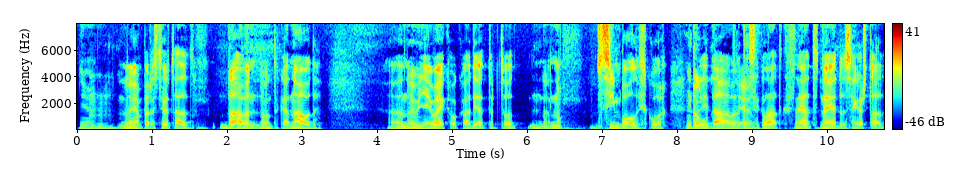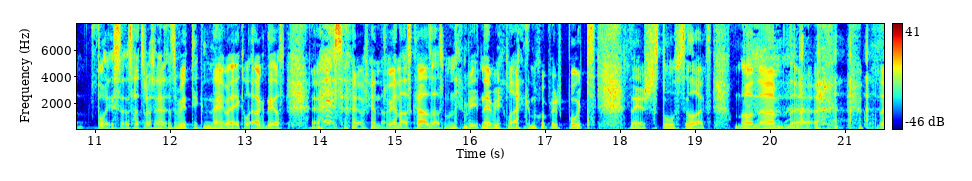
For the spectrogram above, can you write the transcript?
Jā. Mm. Nu, jā, parasti jau tāda dāvana, nu, tā kā nauda. Nu, viņai vajag kaut kādu jā, tur to nu, simbolisko Nu, dāvanu, jā. kas ir klāta. Kas jā, tu neiedos vienkārši tādu plīsi. Es atceros, vien, es biju tik neveikli, ak, Dievs. Es vienā, vienās kāzās man nebija, nebija laika nopirkt puķus. Es vienkārši stulbs cilvēks. Un, um, un,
